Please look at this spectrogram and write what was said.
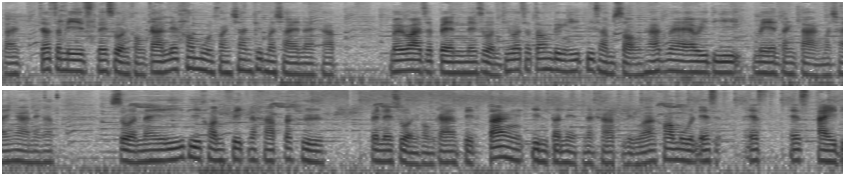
แล้วก็จะมีในส่วนของการเรียกข้อมูลฟังก์ชันขึ้นมาใช้นะครับ ไม่ว่าจะเป็นในส่วนที่ว่าจะต้องดึง EP32 hardware LED main ต่างๆ มาใช้งานนะครับ ส่วนใน EP config นะครับก็คือเป็นในส่วนของการติดตั้งอินเทอร์เน็ตนะครับ หรือว่าข้อมูล S S SID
